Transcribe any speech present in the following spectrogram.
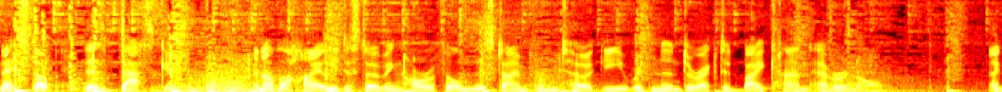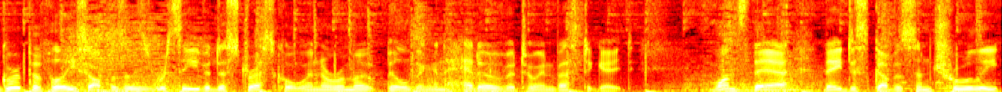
Next up, there's Baskin, another highly disturbing horror film, this time from Turkey, written and directed by Can Evrenol. A group of police officers receive a distress call in a remote building and head over to investigate. Once there, they discover some truly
